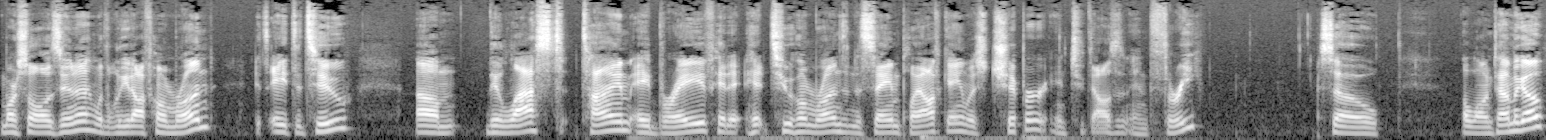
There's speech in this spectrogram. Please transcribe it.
Marcell Ozuna with a leadoff home run. It's eight to two. Um, the last time a Brave hit hit two home runs in the same playoff game was Chipper in 2003. So a long time ago.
